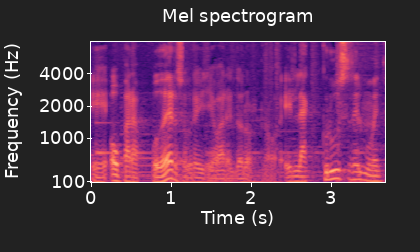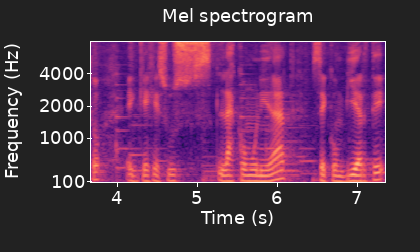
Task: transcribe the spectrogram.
Eh, o para poder sobrellevar el dolor. No, la cruz es el momento en que Jesús, la comunidad, se convierte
